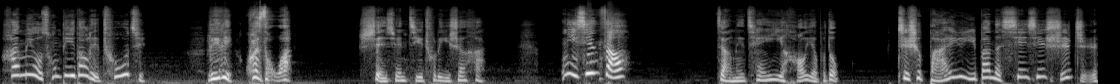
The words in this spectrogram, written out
还没有从地道里出去。丽丽，快走啊！沈轩急出了一身汗。你先走。蒋灵谦一毫也不动，只是白玉一般的纤纤食指，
